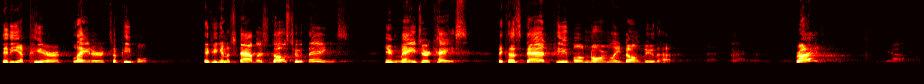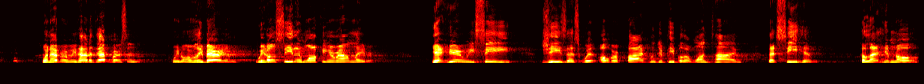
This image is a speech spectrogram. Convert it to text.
did he appear later to people? If you can establish those two things, you've made your case because dead people normally don't do that. Right? Whenever we've had a dead person, we normally bury them. We don't see them walking around later. Yet here we see Jesus with over 500 people at one time that see him to let him know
